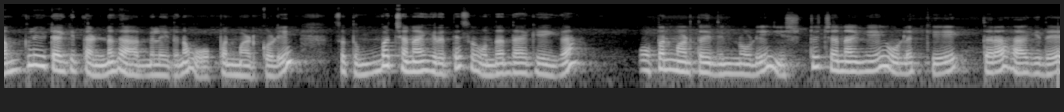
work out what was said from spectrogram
ಕಂಪ್ಲೀಟಾಗಿ ತಣ್ಣಗಾದಮೇಲೆ ಇದನ್ನು ಓಪನ್ ಮಾಡ್ಕೊಳ್ಳಿ. ಸೊ ತುಂಬ ಚೆನ್ನಾಗಿರುತ್ತೆ. ಸೊ ಒಂದೊಂದಾಗಿ ಈಗ ಓಪನ್ ಮಾಡ್ತಾ ಇದ್ದೀನಿ ನೋಡಿ. ಎಷ್ಟು ಚೆನ್ನಾಗಿ ಒಳ್ಳೆ ಕೇಕ್ ಥರ ಆಗಿದೆ.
